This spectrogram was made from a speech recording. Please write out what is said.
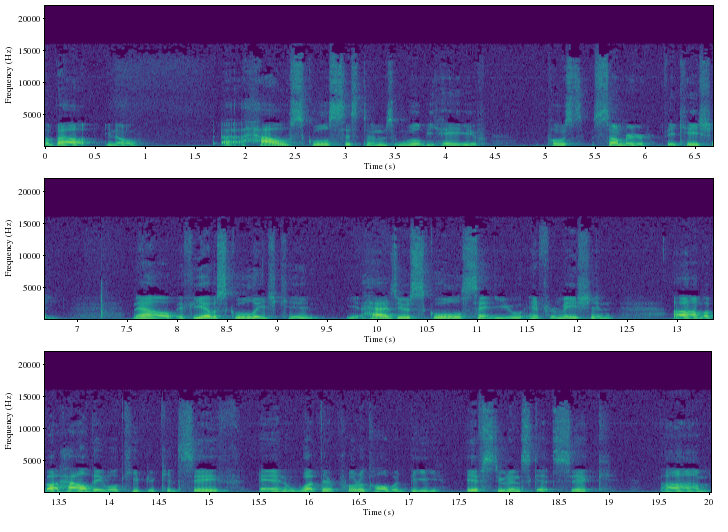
about, you know, uh, how school systems will behave post-summer vacation. Now, if you have a school-age kid, has your school sent you information um, about how they will keep your kids safe and what their protocol would be if students get sick um,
